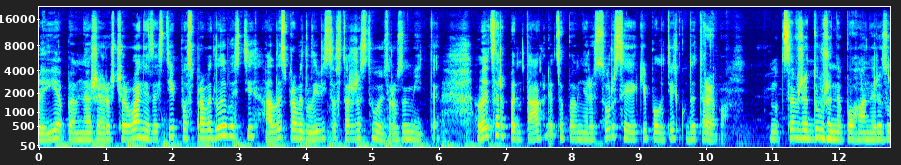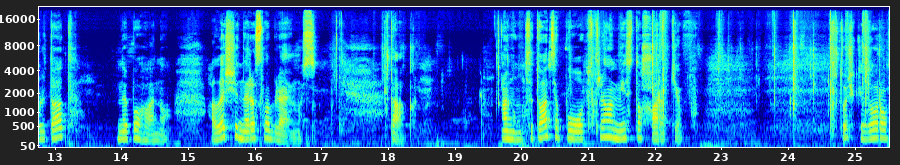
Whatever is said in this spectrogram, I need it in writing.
Є певне вже розчарування, застій по справедливості, але справедливість остаржествує, зрозумійте. Лицар Пентаклів це певні ресурси, які полетять куди треба. Ну, це вже дуже непоганий результат. Непогано. Але ще не розслабляємось. Так. Ану, ситуація по обстрілам міста Харків. З точки зору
